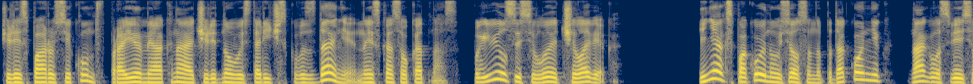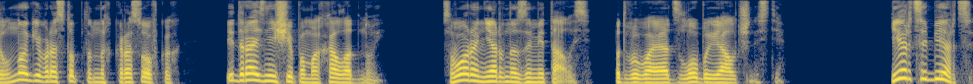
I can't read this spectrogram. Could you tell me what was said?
Через пару секунд в проеме окна очередного исторического здания, наискосок от нас, появился силуэт человека. Деняк спокойно уселся на подоконник, нагло свесил ноги в растоптанных кроссовках и дразнище помахал одной. Свора нервно заметалась, подвывая от злобы и алчности. «Перцы-берцы!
